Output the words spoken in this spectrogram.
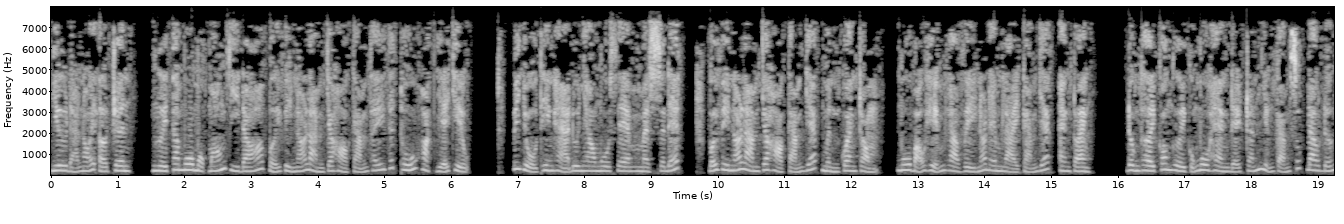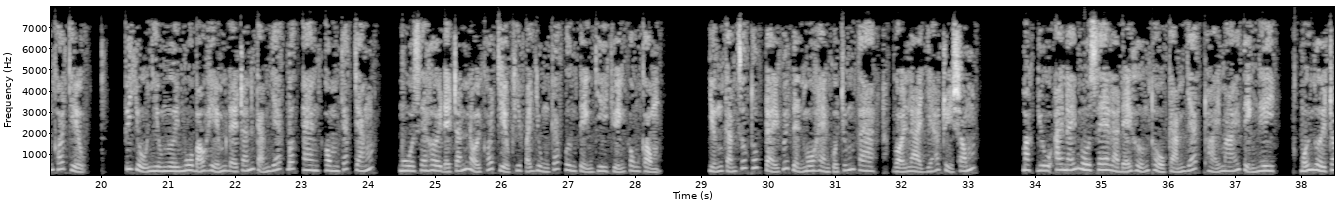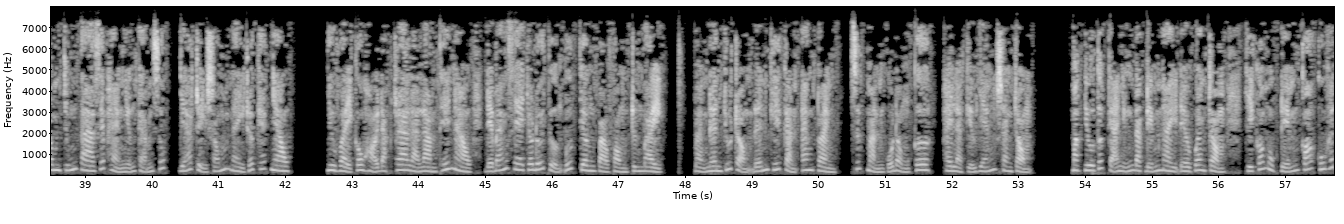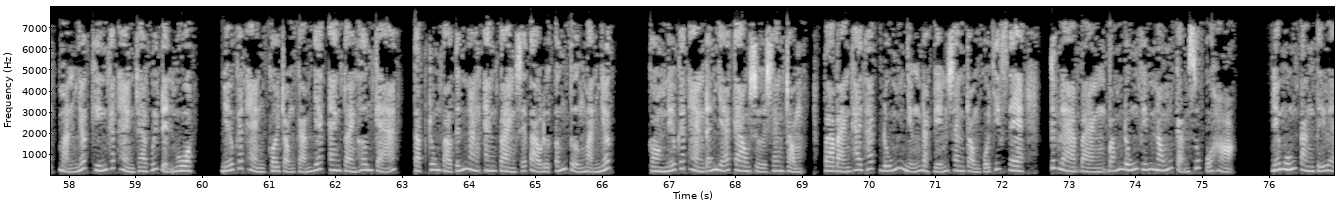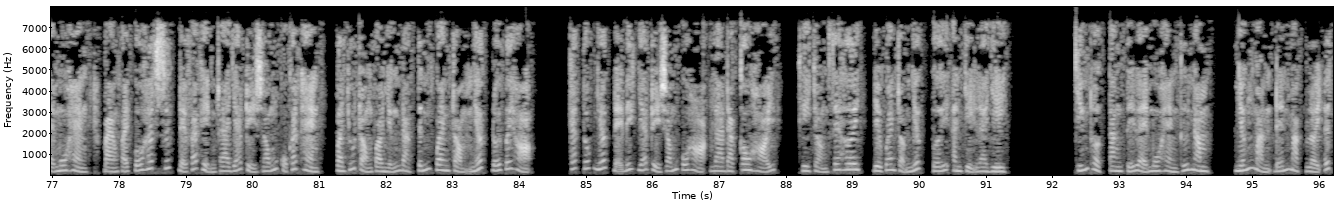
Như đã nói ở trên, người ta mua một món gì đó bởi vì nó làm cho họ cảm thấy thích thú hoặc dễ chịu. Ví dụ thiên hạ đua nhau mua xe Mercedes bởi vì nó làm cho họ cảm giác mình quan trọng, mua bảo hiểm là vì nó đem lại cảm giác an toàn. Đồng thời con người cũng mua hàng để tránh những cảm xúc đau đớn khó chịu. Ví dụ nhiều người mua bảo hiểm để tránh cảm giác bất an không chắc chắn, mua xe hơi để tránh nỗi khó chịu khi phải dùng các phương tiện di chuyển công cộng. Những cảm xúc thúc đẩy quyết định mua hàng của chúng ta gọi là giá trị sống. Mặc dù ai nấy mua xe là để hưởng thụ cảm giác thoải mái tiện nghi, mỗi người trong chúng ta xếp hạng những cảm xúc, giá trị sống này rất khác nhau. Như vậy câu hỏi đặt ra là làm thế nào để bán xe cho đối tượng bước chân vào phòng trưng bày? Bạn nên chú trọng đến khía cạnh an toàn, sức mạnh của động cơ hay là kiểu dáng sang trọng. Mặc dù tất cả những đặc điểm này đều quan trọng, chỉ có một điểm có cú hích mạnh nhất khiến khách hàng ra quyết định mua. Nếu khách hàng coi trọng cảm giác an toàn hơn cả, tập trung vào tính năng an toàn sẽ tạo được ấn tượng mạnh nhất. Còn nếu khách hàng đánh giá cao sự sang trọng và bạn khai thác đúng những đặc điểm sang trọng của chiếc xe, tức là bạn bấm đúng phím nóng cảm xúc của họ. Nếu muốn tăng tỷ lệ mua hàng, bạn phải cố hết sức để phát hiện ra giá trị sống của khách hàng và chú trọng vào những đặc tính quan trọng nhất đối với họ. Cách tốt nhất để biết giá trị sống của họ là đặt câu hỏi khi chọn xe hơi, điều quan trọng nhất với anh chị là gì? Chiến thuật tăng tỷ lệ mua hàng thứ năm, nhấn mạnh đến mặt lợi ích.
